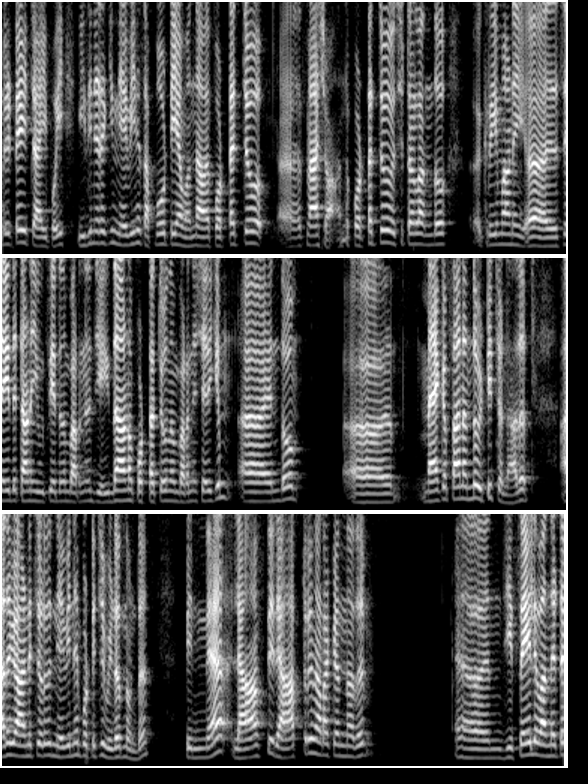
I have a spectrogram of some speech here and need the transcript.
ഇറിറ്റേറ്റ് ആയിപ്പോയി. ഇതിനിടയ്ക്ക് നെവിനെ സപ്പോർട്ട് ചെയ്യാൻ വന്ന പൊട്ടറ്റോ സ്മാഷോ അന്ന് പൊട്ടറ്റോ വെച്ചിട്ടുള്ള എന്തോ ക്രീമാണ് ചെയ്തിട്ടാണ് യൂസ് ചെയ്തതെന്ന് പറഞ്ഞ് ഇതാണ് പൊട്ടറ്റോ എന്നും പറഞ്ഞ് ശരിക്കും എന്തോ മേക്കപ്പ് സാധനം എന്തോ ഇട്ടിട്ടുണ്ട്. അത് അത് കാണിച്ചെടുത്ത് നെവിനെ പൊട്ടിച്ച് വിടുന്നുണ്ട്. പിന്നെ ലാസ്റ്റ് രാത്രി നടക്കുന്നത് ജിസയിൽ വന്നിട്ട്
